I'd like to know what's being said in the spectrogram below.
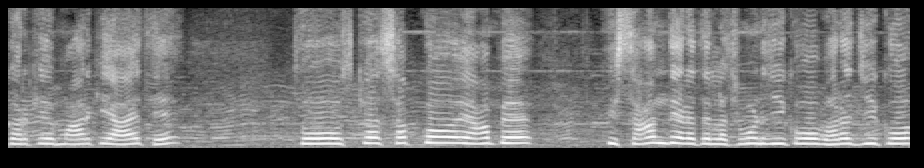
करके मार के आए थे तो उसके बाद सबको यहाँ पे स्थान दे रहे थे लक्ष्मण जी को भरत जी को।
